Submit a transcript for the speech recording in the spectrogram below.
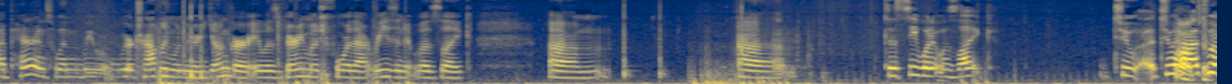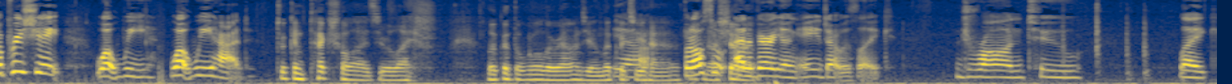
my parents, when we were we were traveling when we were younger, it was very much for that reason. It was like, um, um, to see what it was like, to uh, to Well, have to- to appreciate what we what we had, To contextualize your life, look at the world around you and look what you have. but also at a very young age, I was like drawn to, like.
